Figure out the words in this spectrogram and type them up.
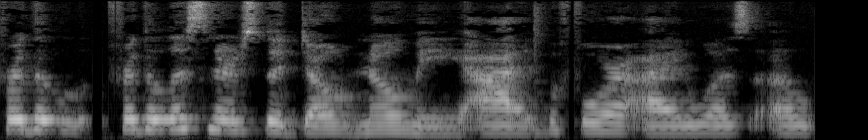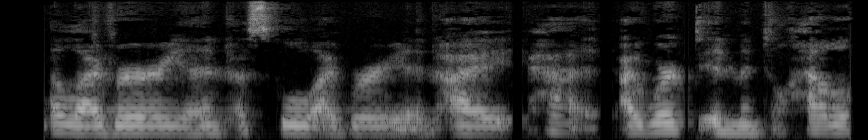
for the for the listeners that don't know me, I before I was a a librarian, a school librarian, I had I worked in mental health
